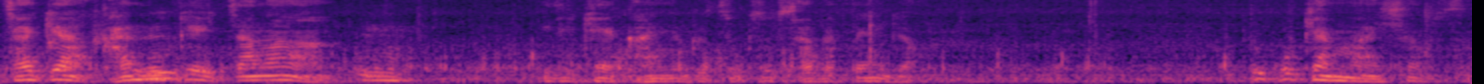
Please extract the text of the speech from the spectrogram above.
자기야 가늘게 있잖아. 응. 이렇게 가늘게 쑥쑥 잡아 당겨. 하면 맛이 없어.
